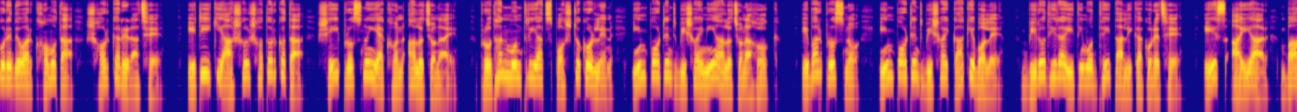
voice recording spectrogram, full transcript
করে দেওয়ার ক্ষমতা সরকারের আছে। এটিই কি আসল সতর্কতা? সেই প্রশ্নই এখন আলোচনায়। প্রধানমন্ত্রী আজ স্পষ্ট করলেন, ইম্পর্টেন্ট বিষয় নিয়ে আলোচনা হোক। এবার প্রশ্ন, ইম্পর্টেন্ট বিষয় কাকে বলে? বিরোধীরা ইতিমধ্যেই তালিকা করেছে। এসআইআর বা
